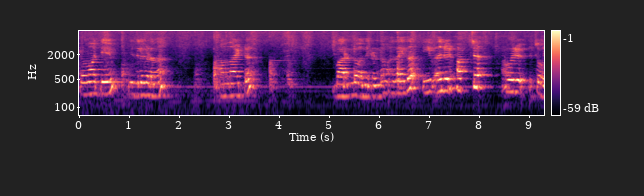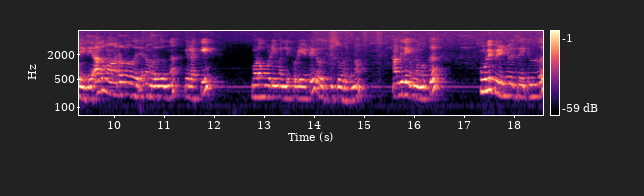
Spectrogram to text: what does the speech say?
ടൊമാറ്റോയും ഇതിൽ കിടന്ന് നന്നായിട്ട് വരണ്ട് വന്നിട്ടുണ്ട് അതായത് ഈ അതിന്റെ ഒരു പച്ച ഒരു ചോയില്ലേ അത് മാറുന്നത് വരെ നമ്മളിതൊന്ന് ഇളക്കി മുളക് പൊടി മല്ലിപ്പൊടിയായിട്ട് യോജിപ്പിച്ച് കൊടുക്കണം. അതിലേക്ക് നമുക്ക് പുളി പിഴിഞ്ഞു വെച്ചേക്കുന്നത്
